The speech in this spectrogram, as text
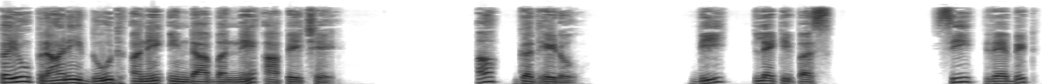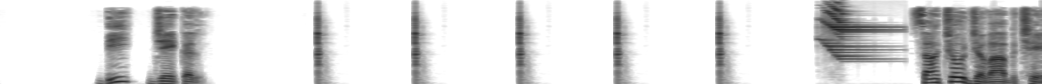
કયું પ્રાણી દૂધ અને ઈંડા બંને આપે છે? અ, ગધેડો. B platypus C, rabbit. D jackal साचो जवाब छे।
